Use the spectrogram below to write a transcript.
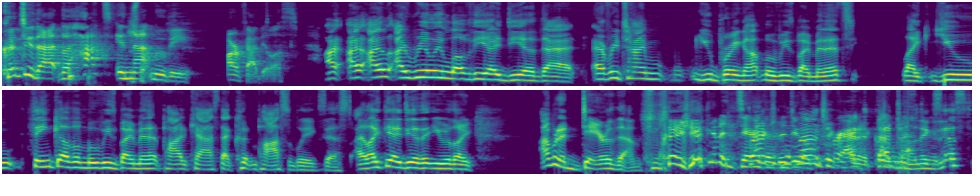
Could do that. The hats in that movie are fabulous. I, I I really love the idea that every time you bring up movies by minutes, like you think of a movies by minute podcast that couldn't possibly exist. I like the idea that you were like, I'm gonna dare them. like, You're gonna dare them to do a practical That doesn't exist.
